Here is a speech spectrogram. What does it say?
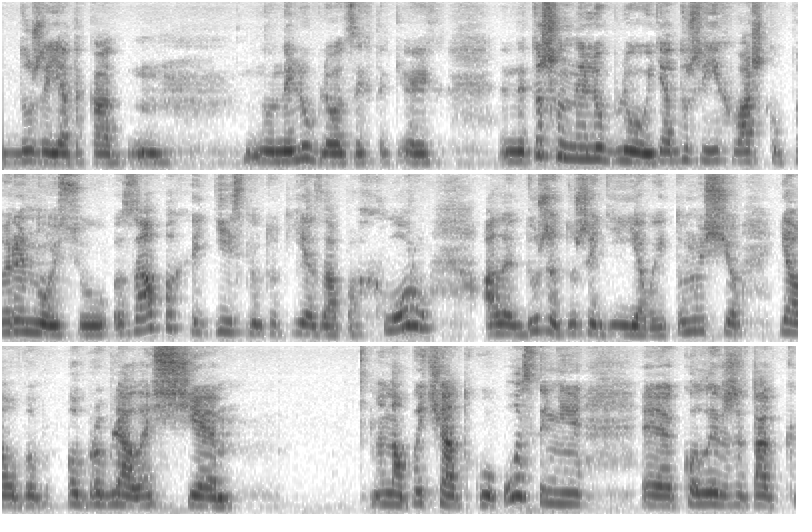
дуже я така ну, не люблю оцих таких. Не то, що не люблю, я дуже їх важко переносю запахи. Дійсно, тут є запах хлору, але дуже-дуже дієвий, тому що я обробляла ще на початку осені, е, коли вже так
